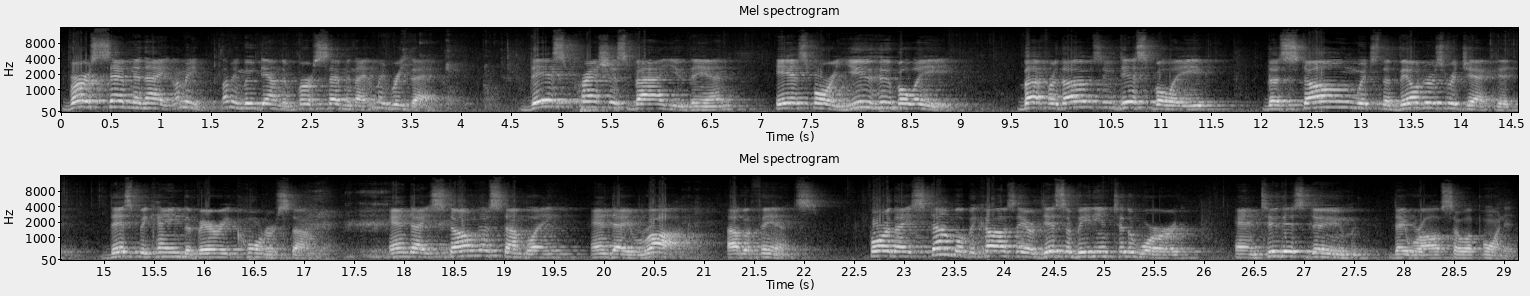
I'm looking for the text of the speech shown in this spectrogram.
Verse 7 and 8. Let me, let me move down to verse 7 and 8. Let me read that. This precious value, then, is for you who believe. But for those who disbelieve, the stone which the builders rejected, this became the very cornerstone, and a stone of stumbling, and a rock of offense. For they stumble because they are disobedient to the word, and to this doom they were also appointed.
